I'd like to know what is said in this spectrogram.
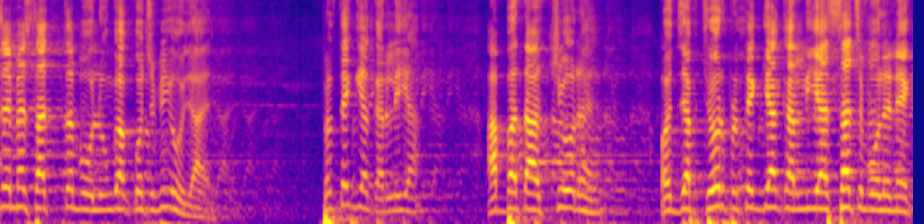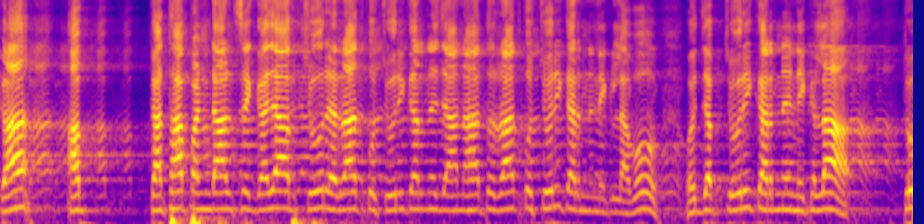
से मैं सच बोलूँगा, कुछ भी हो जाए। प्रतिज्ञा कर लिया। अब बताओ, चोर है। और जब चोर प्रतिज्ञा कर लिया सच बोलने का, अब कथा पंडाल से गया, अब चोर है। रात को चोरी करने जाना है तो रात को चोरी करने निकला वो। और जब चोरी करने निकला तो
